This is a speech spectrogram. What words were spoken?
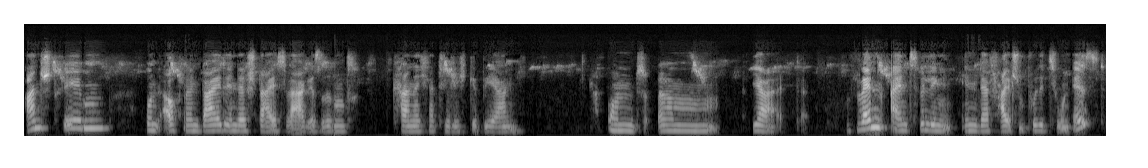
anstreben und auch wenn beide in der Steißlage sind, kann ich natürlich gebären. Und ähm, ja, wenn ein Zwilling in der falschen Position ist,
